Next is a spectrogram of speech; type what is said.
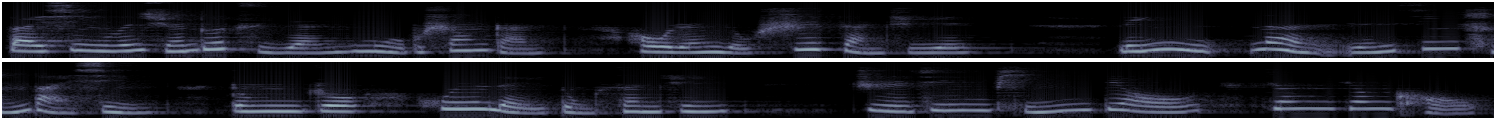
百姓闻玄德此言，莫不伤感。后人有诗赞之曰：“临难人心存百姓，登舟。”挥泪动三军，至今凭吊湘江口，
